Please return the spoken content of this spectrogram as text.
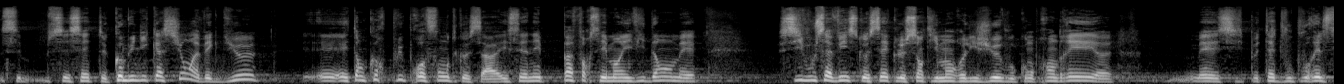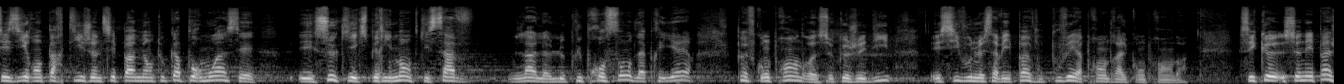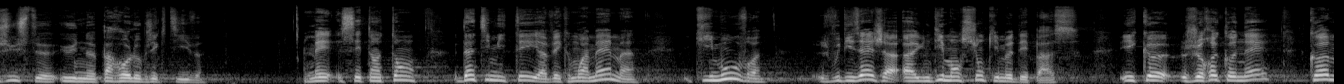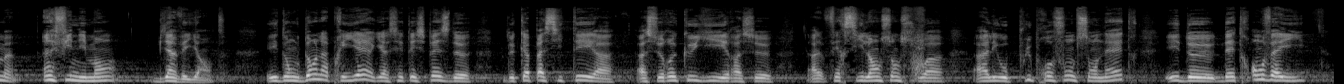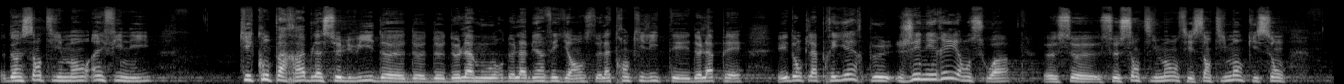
cette communication avec Dieu est encore plus profonde que ça. Et ce n'est pas forcément évident, mais si vous savez ce que c'est que le sentiment religieux, vous comprendrez. Euh, mais si peut-être vous pourrez le saisir en partie, je ne sais pas. Mais en tout cas, pour moi, c'est et ceux qui expérimentent, qui savent là le plus profond de la prière, peuvent comprendre ce que je dis. Et si vous ne le savez pas, vous pouvez apprendre à le comprendre. C'est que ce n'est pas juste une parole objective mais c'est un temps d'intimité avec moi-même qui m'ouvre, je vous disais, à une dimension qui me dépasse et que je reconnais comme infiniment bienveillante. Et donc dans la prière, il y a cette espèce de, capacité à, se recueillir, à, se, à faire silence en soi, à aller au plus profond de son être et d'être envahi d'un sentiment infini qui est comparable à celui de, de, l'amour, de la bienveillance, de la tranquillité, de la paix. Et donc la prière peut générer en soi euh, ce, ce, sentiment, ces sentiments qui sont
